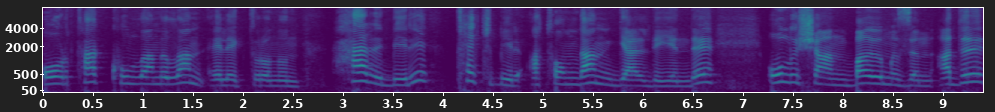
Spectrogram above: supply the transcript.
ortak kullanılan elektronun her biri tek bir atomdan geldiğinde oluşan bağımızın adı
